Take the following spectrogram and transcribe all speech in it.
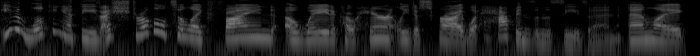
even looking at these, I struggle to like find a way to coherently describe what happens in the season. And like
